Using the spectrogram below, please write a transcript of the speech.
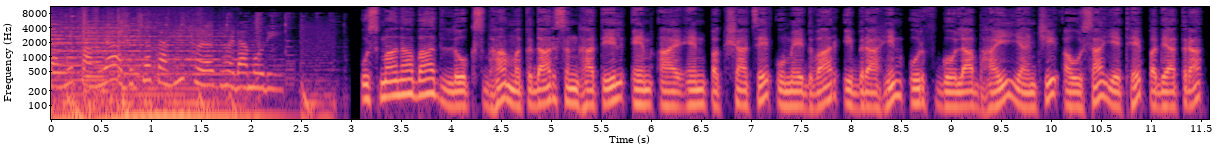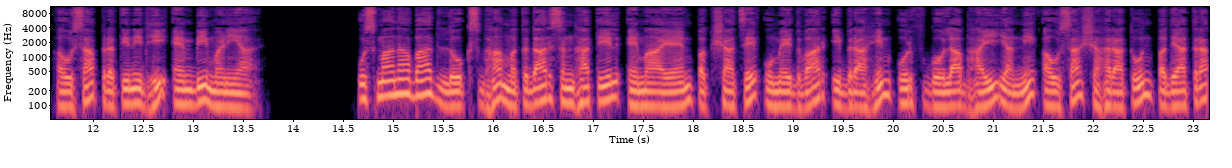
आहे पाहुया आजच्या काही ठळक घडामोडी. उस्मानाबाद लोकसभा मतदारसंघातील एम आय एम पक्षाचे उमेदवार इब्राहिम उर्फ गोलाभाई यांची औसा येथे पदयात्रा औसा प्रतिनिधी एम बी मणियार. उस्मानाबाद लोकसभा मतदारसंघातील एमआयएम पक्षाचे उमेदवार इब्राहिम उर्फ गोलाभाई यांनी औसा शहरातून पदयात्रा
